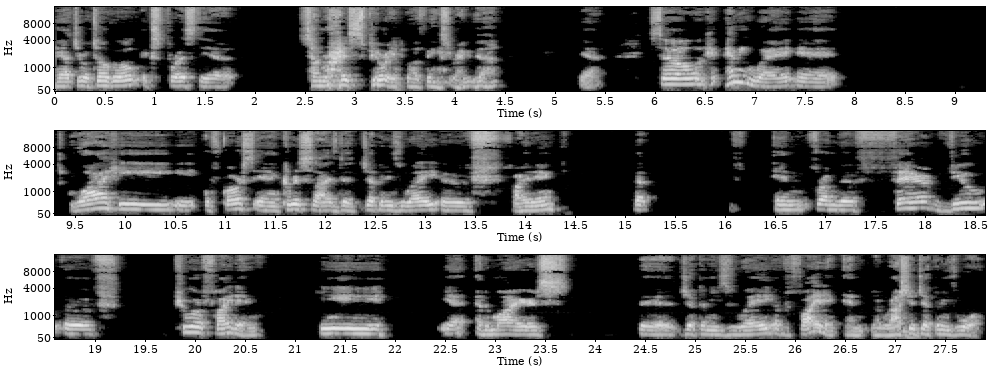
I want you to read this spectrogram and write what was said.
Heihachiro Togo expressed the samurai spirit or things like that. Yeah. So Hemingway, uh, why he, of course, uh, criticized the Japanese way of fighting, but in from the fair view of pure fighting, he yeah, admires the Japanese way of fighting and the Russia-Japanese war.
